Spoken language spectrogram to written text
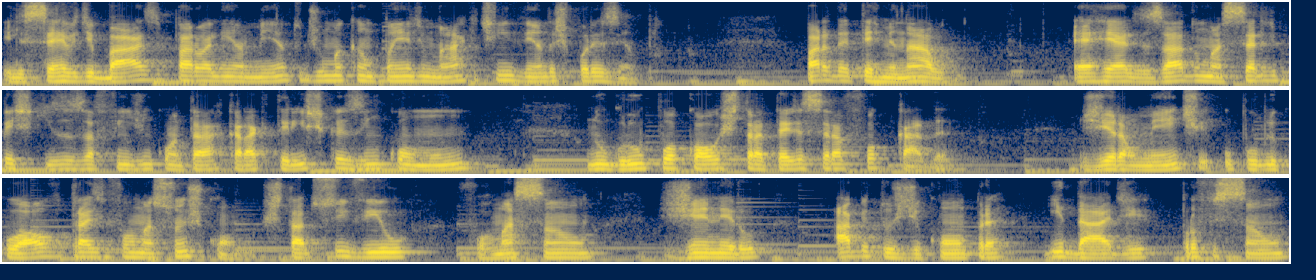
Ele serve de base para o alinhamento de uma campanha de marketing e vendas, por exemplo. Para determiná-lo, é realizada uma série de pesquisas a fim de encontrar características em comum no grupo ao qual a estratégia será focada. Geralmente, o público-alvo traz informações como estado civil, formação, gênero, hábitos de compra, idade, profissão,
